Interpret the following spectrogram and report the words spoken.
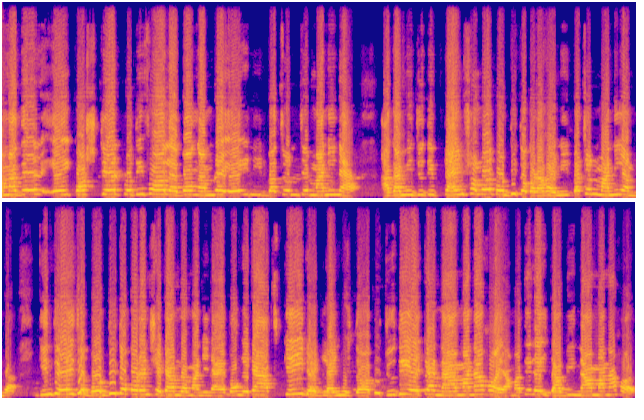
আমাদের এই কষ্টের প্রতিফল এবং আমরা এই নির্বাচন যে মানি না আগামী যদি টাইম সময় বর্ধিত করা হয়, নির্বাচন মানি আমরা। কিন্তু এই যে বর্ধিত করেন, সেটা আমরা মানি না, এবং এটা আজকেই ডেডলাইন হইতে হবে। যদি এটা না মানা হয়, আমাদের এই দাবি না মানা হয়,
